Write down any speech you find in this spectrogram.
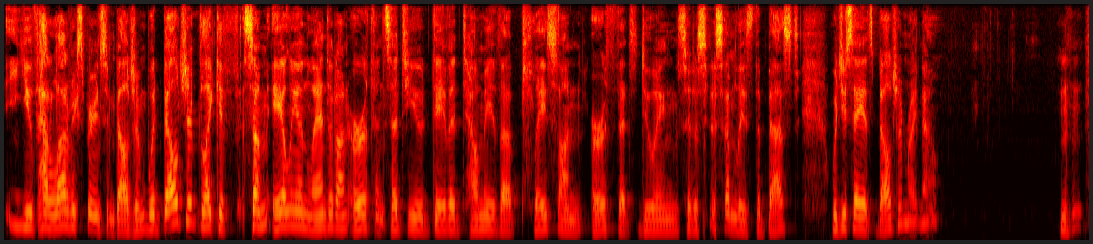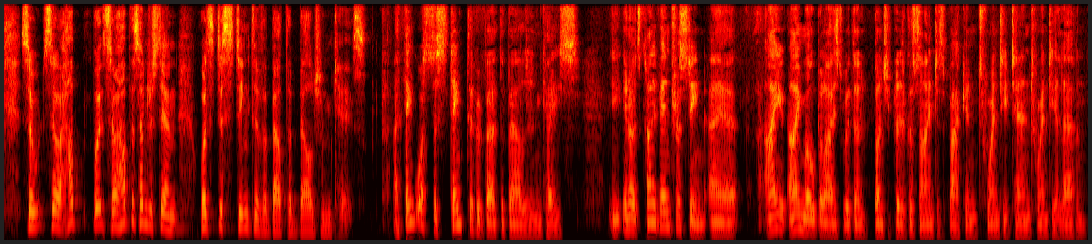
you've had a lot of experience in Belgium. Would Belgium, like if some alien landed on Earth and said to you, David, tell me the place on Earth that's doing citizen assemblies the best, would you say it's Belgium right now? Mm-hmm. So, so help, so help us understand what's distinctive about the Belgium case. I think what's distinctive about the Belgian case you know, it's kind of interesting. Uh, I, I mobilized with a bunch of political scientists back in 2010, 2011.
